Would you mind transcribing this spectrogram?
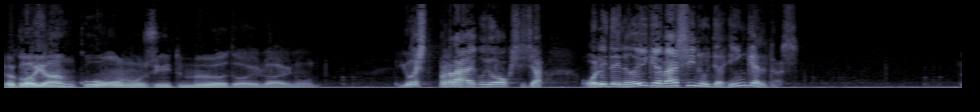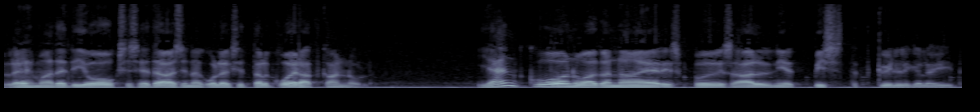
ega Jänku onu siit mööda ei läinud. just praegu jooksis ja oli teine õige väsinud ja hingeldas lehmatädi jooksis edasi, nagu oleksid tal koerad kannul. jänku onu aga naeris põõsa all, nii et pisted külge lõid.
